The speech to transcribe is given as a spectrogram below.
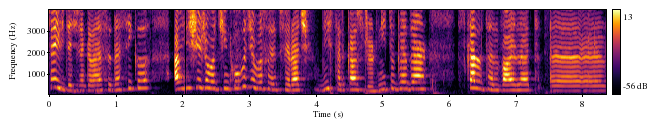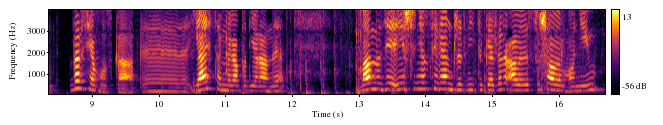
Cześć, witajcie na kanale Sedasico, a w dzisiejszym odcinku będziemy sobie otwierać Blister Cast Journey Together Scarlet and Violet, e, wersja włoska. E, ja jestem mega podjarany. Mam nadzieję, jeszcze nie otwierałem Journey Together, ale słyszałem o nim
